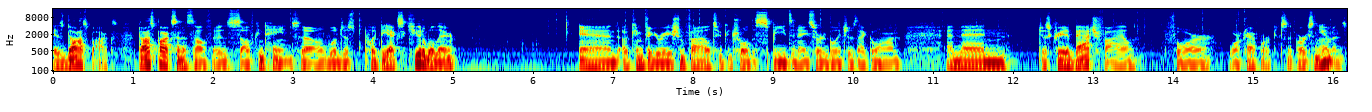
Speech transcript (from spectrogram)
is DOSBox. DOSBox in itself is self-contained, so we'll just put the executable there and a configuration file to control the speeds and any sort of glitches that go on, and then just create a batch file for Warcraft Orcs, Orcs and Humans.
